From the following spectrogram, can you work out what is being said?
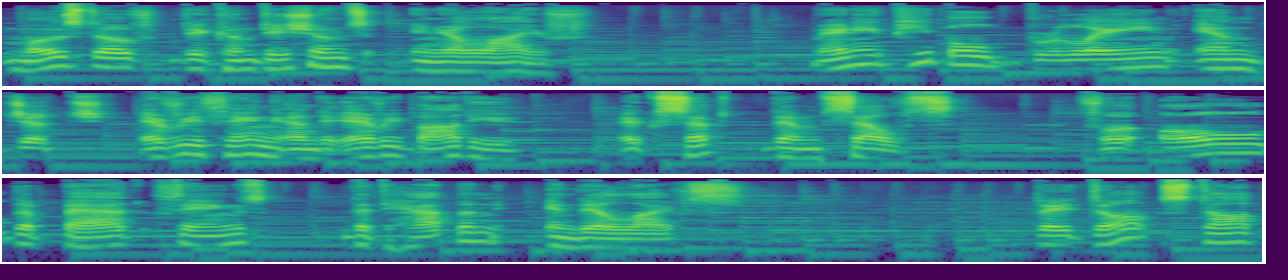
most of the conditions in your life. Many people blame and judge everything and everybody except themselves for all the bad things that happen in their lives. They don't stop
